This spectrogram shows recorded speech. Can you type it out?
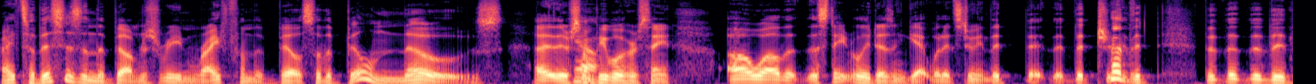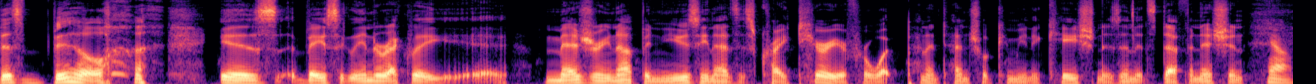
right? So this is in the bill. I'm just reading right from the bill. So the bill knows. Uh, there's yeah. some people who are saying, "Oh, well, the, the, state really doesn't get what it's doing." The the the, the, the, the this bill is basically indirectly uh, measuring up and using as its criteria for what penitential communication is in its definition. Yeah.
